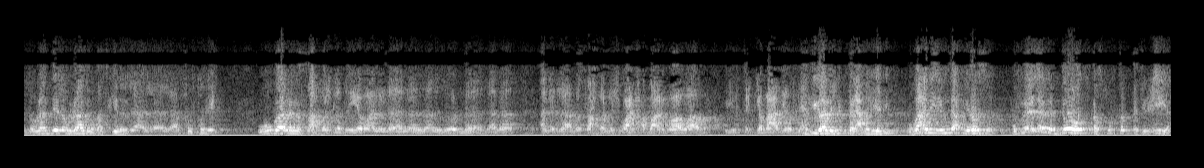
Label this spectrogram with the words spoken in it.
الأولاد دي الأولاد ماسكين السلطه دي وهو قال أنا صاحب القضية وأنا أنا أنا زول أنا أنا صاحب المشروع الحضاري و وجبت الجماعة دي. وفي الحقيقة أنا جبت العملية دي. وقاعد يمدح في نفسه. وفعلا ادوه السلطة التشريعية.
